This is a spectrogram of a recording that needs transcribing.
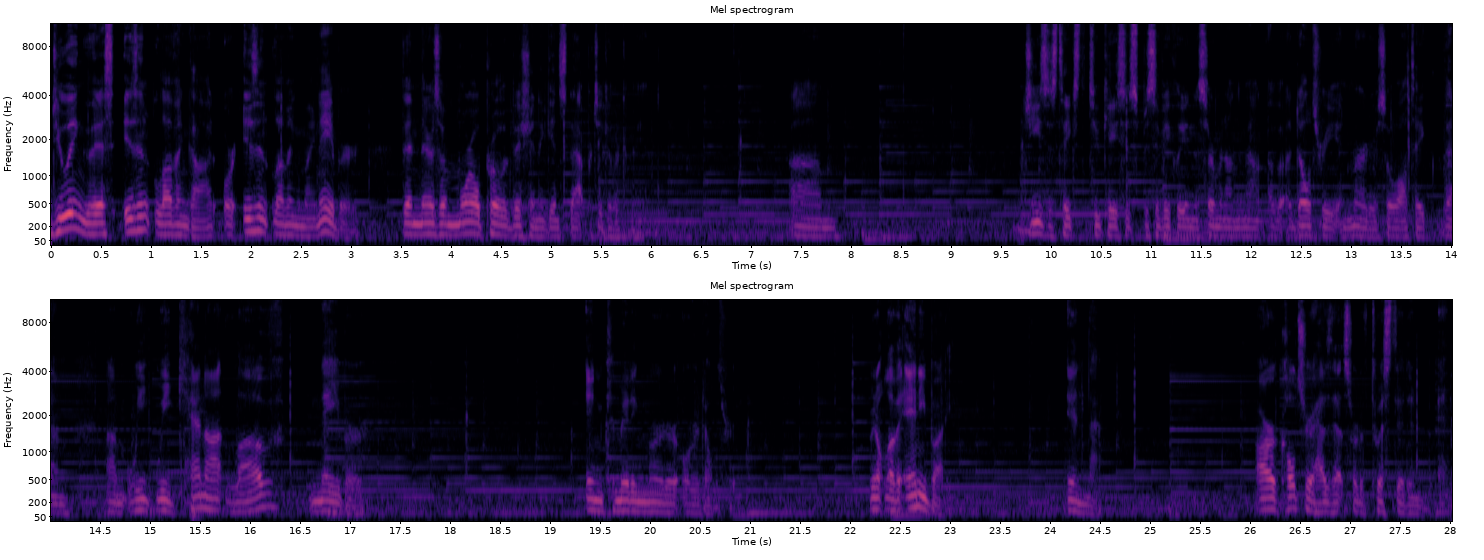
doing this isn't loving God or isn't loving my neighbor, then there's a moral prohibition against that particular command. Um, Jesus takes the two cases specifically in the Sermon on the Mount of adultery and murder, so I'll take them. Um, we, we cannot love neighbor in committing murder or adultery. We don't love anybody in that. Our culture has that sort of twisted and, and,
